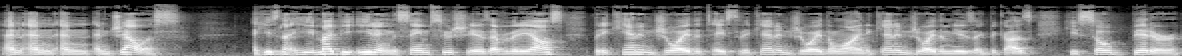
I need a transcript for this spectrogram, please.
and and and and jealous. He's not. He might be eating the same sushi as everybody else, but he can't enjoy the taste of it. He can't enjoy the wine. He can't enjoy the music because he's so bitter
